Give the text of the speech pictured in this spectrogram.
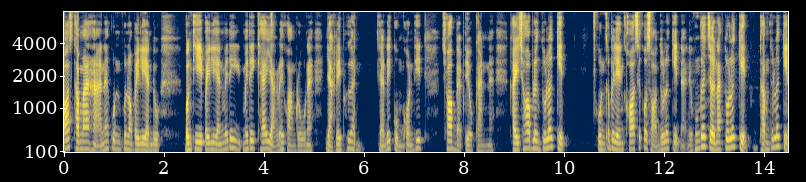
อร์สทำอาหารนะคุณคุณลองไปเรียนดู บางทีไปเรียนไม่ได้ไม่ได้แค่อยากได้ความรู้นะ อยากได้เพื่อน อยากได้กลุ่มคนที่ชอบแบบเดียวกันนะ ใครชอบเรื่องธุรกิจ คุณก็ไปเรียนคอร์สที่เขาสอนธุรกิจอะ เดี๋ยวคุณก็เจอนักธุรกิจทำธุรกิจ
